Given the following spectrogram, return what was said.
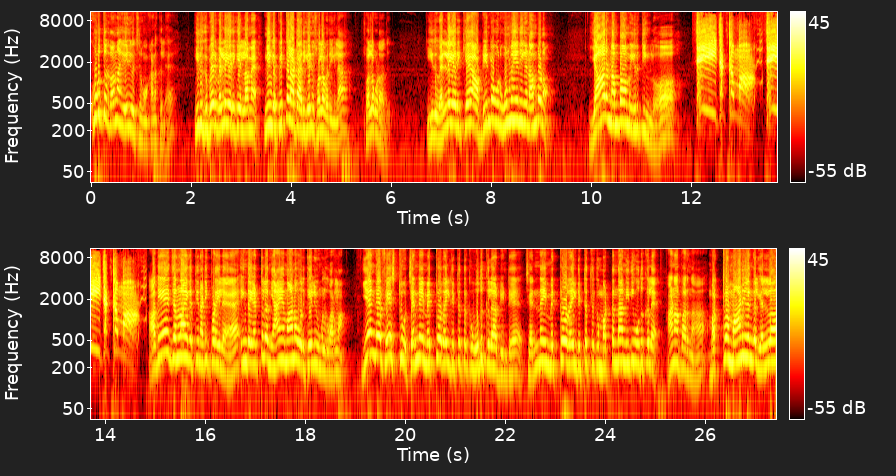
கொடுத்துட்டு தான் நாங்கள் எழுதி வச்சிருக்கோம் கணக்கில். இதுக்கு பேர் வெள்ளை அறிக்கை இல்லாமல் நீங்கள் பித்தலாட்ட அறிக்கைன்னு சொல்ல வரீங்களா சொல்லக்கூடாது. இது வெள்ளை அறிக்கை அப்படின்ற ஒரு உண்மையை நீங்கள் நம்பணும். யார் நம்பாமல் இருக்கீங்களோ அதே ஜனநாயகத்தின் அடிப்படையில் இந்த இடத்துல நியாயமான ஒரு கேள்வி உங்களுக்கு வரலாம். ஏங்க phase two Chennai metro rail திட்டத்திற்கு ஒதுக்கல அப்படின்ட்டு? சென்னை மெட்ரோ ரயில் திட்டத்திற்கு மட்டும்தான் நிதி ஒதுக்கல. ஆனால் பாருங்க மற்ற மாநிலங்கள் எல்லா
